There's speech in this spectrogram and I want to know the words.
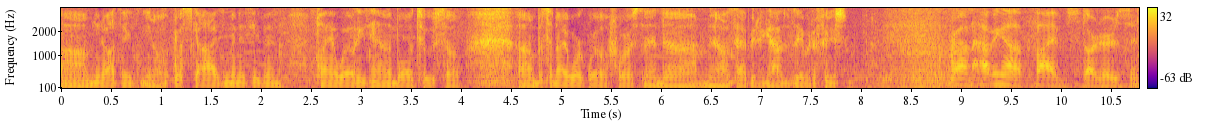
Um, you know, I think you know with Sky's minutes, he's been playing well. He's handling the ball too. So, um, but tonight worked well for us, and um, you know I was happy the guys was able to finish them. Ron, having a five starters and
